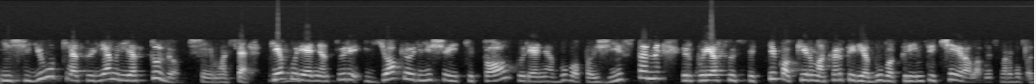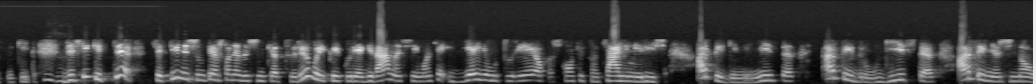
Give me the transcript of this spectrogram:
Iš jų keturiem lietuvių šeimose. Tie, mhm. kurie neturi jokio ryšio iki tol, kurie nebuvo pažįstami ir kurie susitiko pirmą kartą ir jie buvo priimti, čia yra labai svarbu pasakyti. Mhm. Visi kiti 784 vaikai, kurie gyvena šeimose, jie jau turėjo kažkokį socialinį ryšį. Ar tai giminystės, ar tai draugystės, ar tai nežinau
